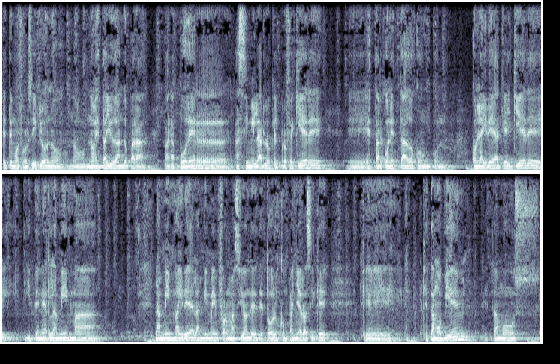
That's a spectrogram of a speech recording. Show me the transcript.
Este morfociclo nos no, no está ayudando para, para poder asimilar lo que el profe quiere, eh, estar conectado con, con, con, la idea que él quiere y, tener la misma la misma idea, la misma información de, de todos los compañeros, así que que, que estamos bien, estamos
